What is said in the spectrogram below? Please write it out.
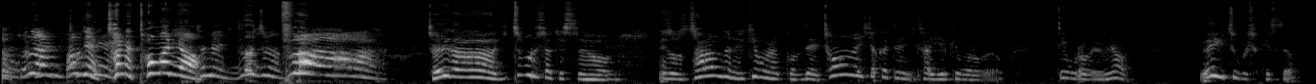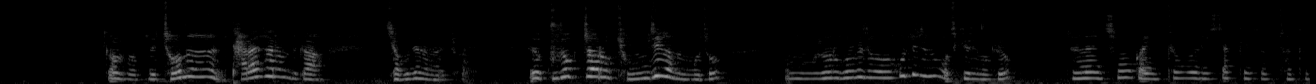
저는 형제 저는 통원이요. 저는 푸아! 저희가 유튜브를 시작했어요. 그래서 사람들은 이렇게 말할 건데 처음에 시작할 때는 다 이렇게 물어봐요. 어떻게 물어보냐면 왜 유튜브를 시작했어요? 그럼 근데 저는 다른 사람들과 경쟁하는 걸 좋아해요. 그래서 구독자로 경쟁하는 거죠. 어, 저는 그렇게 생각하고 호주진은 어떻게 생각해요? 저는 친구가 유튜브를 시작해서 저도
